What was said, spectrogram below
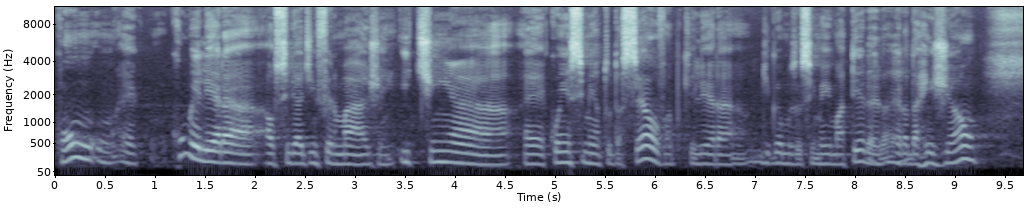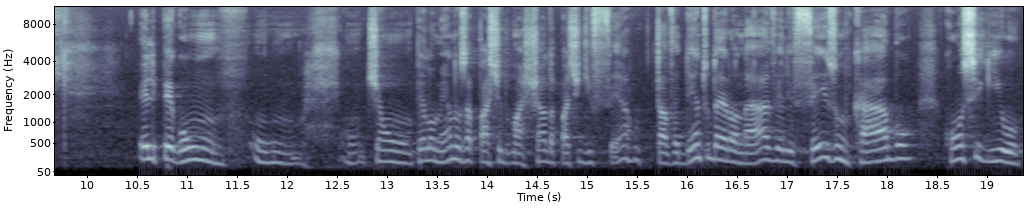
com, é, como ele era auxiliar de enfermagem e tinha é, conhecimento da selva, porque ele era, digamos assim, meio mateira, era, era da região, ele pegou um, um, um, tinha um, pelo menos a parte do machado, a parte de ferro, que estava dentro da aeronave, ele fez um cabo, conseguiu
